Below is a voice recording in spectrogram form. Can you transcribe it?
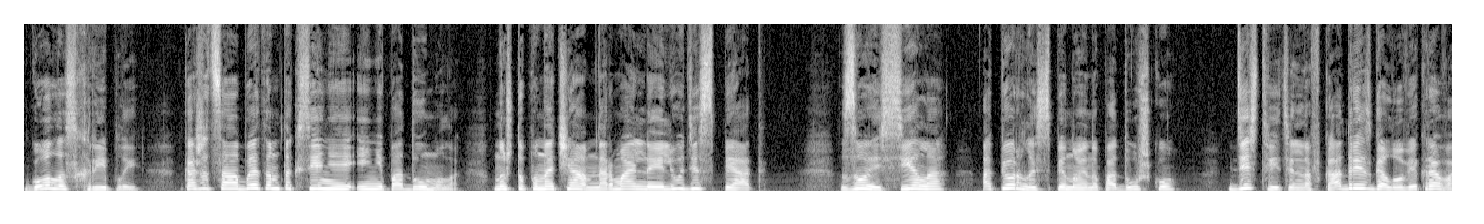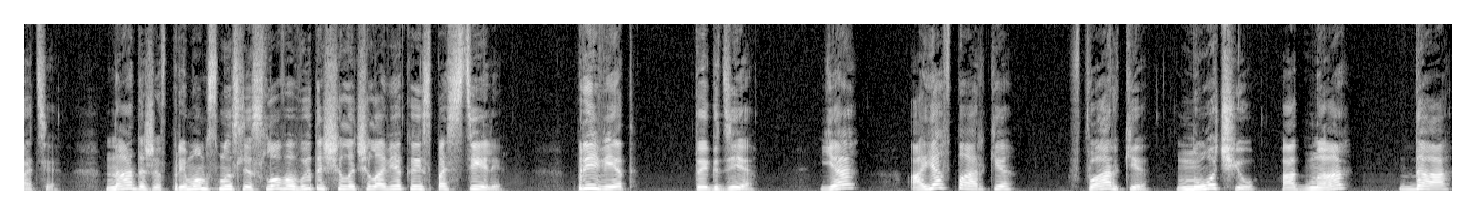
Голос хриплый. Кажется, об этом-то Ксения и не подумала. Но что по ночам нормальные люди спят. Зоя села, оперлась спиной на подушку. Действительно, в кадре изголовья кровати. Надо же, в прямом смысле слова вытащила человека из постели. «Привет!» «Ты где?» «Я? А я в парке». «В парке? Ночью? Одна?» «Да».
